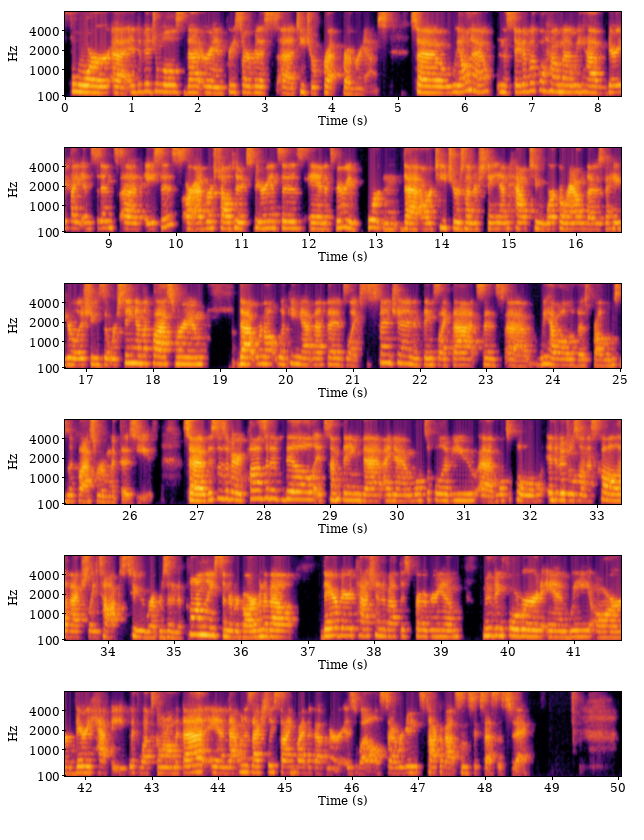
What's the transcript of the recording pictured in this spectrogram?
for uh, individuals that are in pre-service uh, teacher prep programs. So we all know in the state of Oklahoma, we have very high incidence of ACEs, our adverse childhood experiences, and it's very important that our teachers understand how to work around those behavioral issues that we're seeing in the classroom that we're not looking at methods like suspension and things like that since uh, we have all of those problems in the classroom with those youth. So this is a very positive bill. It's something that I know multiple of you, uh, multiple individuals on this call have actually talked to Representative Conley, Senator Garvin about. They're very passionate about this program moving forward and we are very happy with what's going on with that. And that one is actually signed by the governor as well. So we're getting to talk about some successes today.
